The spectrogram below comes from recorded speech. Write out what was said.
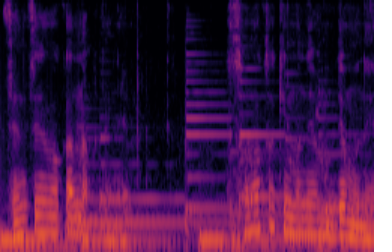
全然分かんなくてね。その時もねでもね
